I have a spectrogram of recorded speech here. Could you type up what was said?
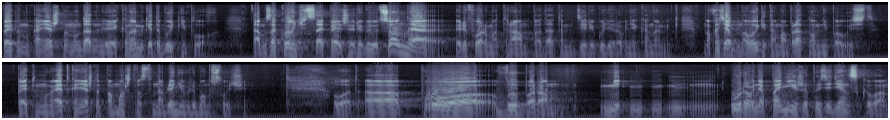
Поэтому, конечно, ну да, для экономики это будет неплохо. Там закончится, опять же, регуляционная реформа Трампа, да, там дерегулирование экономики, но хотя бы налоги там обратно он не повысит. Поэтому это, конечно, поможет восстановлению в любом случае. Вот. А, по выборам уровня пониже президентского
